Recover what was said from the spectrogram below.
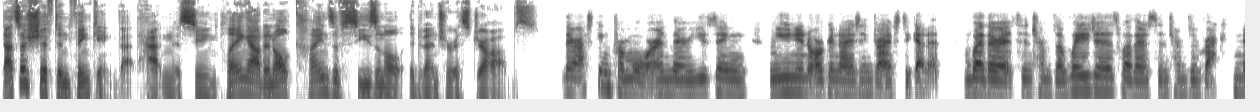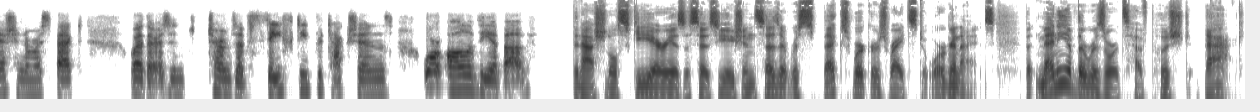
That's a shift in thinking that Hatton is seeing playing out in all kinds of seasonal, adventurous jobs. They're asking for more and they're using union organizing drives to get it whether it's in terms of wages, whether it's in terms of recognition and respect, whether it's in terms of safety protections, or all of the above. The National Ski Areas Association says it respects workers' rights to organize, but many of the resorts have pushed back.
